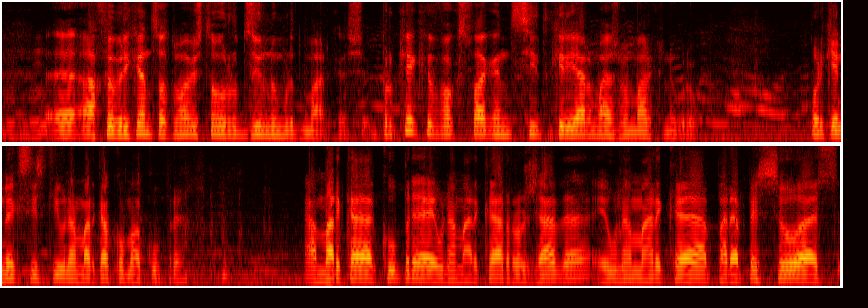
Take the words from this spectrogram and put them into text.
uhum. Eh, há fabricantes de automóveis que estão a reduzir o número de marcas. Porquê é que a Volkswagen decide criar mais uma marca no grupo? Porque não existia uma marca como a Cupra. A marca Cupra é uma marca arrojada, é uma marca para pessoas,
